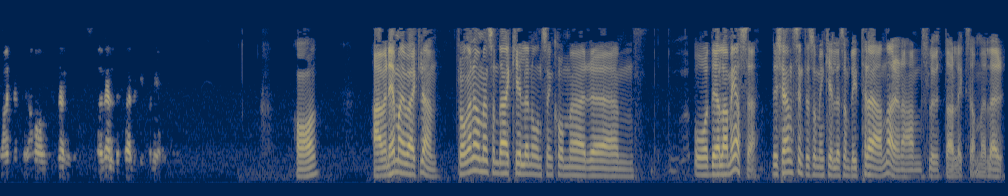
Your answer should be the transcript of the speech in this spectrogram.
Ja, jag vet inte, jag har väldigt, jag är väldigt, väldigt imponerad. Ja. Ja, men det är man ju verkligen. Frågan är om en sån där kille någonsin kommer eh, att dela med sig. Det känns inte som en kille som blir tränare när han slutar liksom, eller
